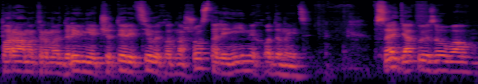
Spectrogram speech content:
параметрами дорівнює 4,1 лінійних одиниць. Все, дякую за увагу.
